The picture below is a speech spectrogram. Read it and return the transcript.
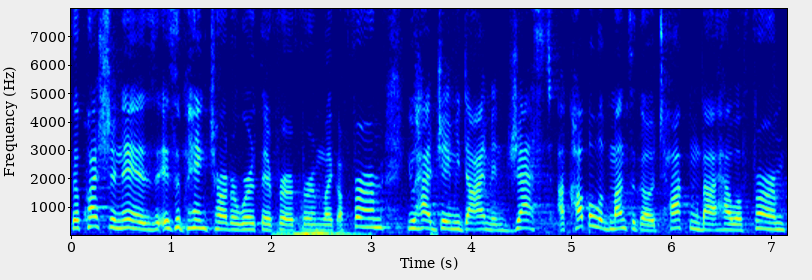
The question is, is a bank charter worth it for a firm like Affirm? You had Jamie Dimon just a couple of months ago talking about how Affirm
